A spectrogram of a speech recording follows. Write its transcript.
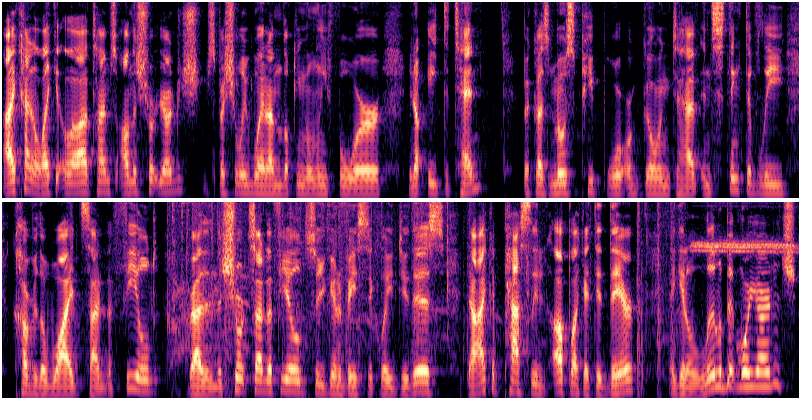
I kind of like it a lot of times on the short yardage, especially when I'm looking only for you know eight to ten because most people are going to have instinctively cover the wide side of the field rather than the short side of the field. So you're going to basically do this. Now I could pass lead it up like I did there and get a little bit more yardage.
